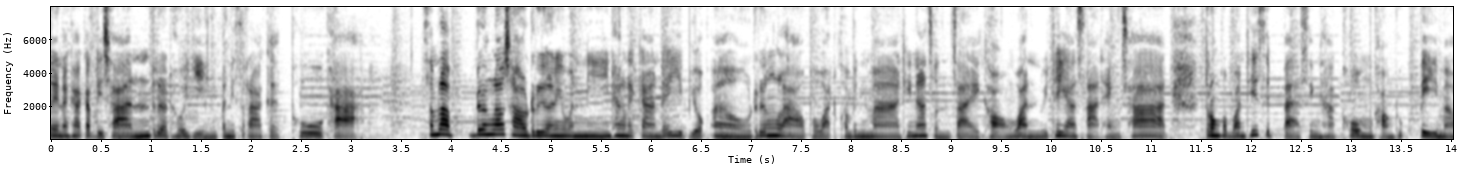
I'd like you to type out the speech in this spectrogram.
ยนะคะ กับดิฉันเรือโทหญิงปณิสราเกิดผู้ค่ะสำหรับเรื่องเล่าชาวเรือในวันนี้ทางรายการได้หยิบยกเอาเรื่องราวประวัติความเป็นมาที่น่าสนใจของวันวิทยาศาสตร์แห่งชาติ ตรงกับวันที่ 18 สิงหาคมของทุกปีมา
